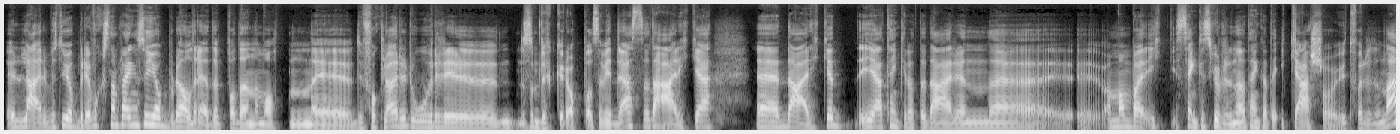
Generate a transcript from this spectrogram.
lærer Hvis du jobber i voksenopplæring, så jobber du allerede på denne måten. eh, Du forklarer ord eh, som dukker opp, osv. Så, videre. så det er ikke eh, det er ikke Jeg tenker at det er en at Man bare ikke, senker skuldrene og tenker at det ikke er så utfordrende.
